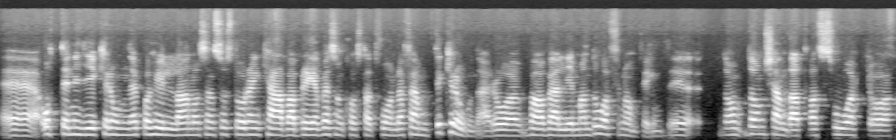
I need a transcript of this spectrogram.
eh, 89 kronor på hyllan och sen så står det en cava bredvid som kostar 250 kronor och vad väljer man då för någonting? Det, de, de kände att det var svårt att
